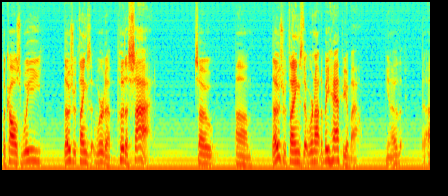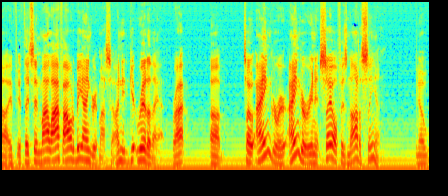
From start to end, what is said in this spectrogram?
because we, those are things that we're to put aside. So, um, those are things that we're not to be happy about. You know, uh, if, if that's in my life, I ought to be angry at myself. I need to get rid of that, right? Uh, so anger, anger in itself is not a sin. You know,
